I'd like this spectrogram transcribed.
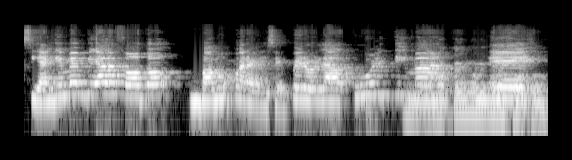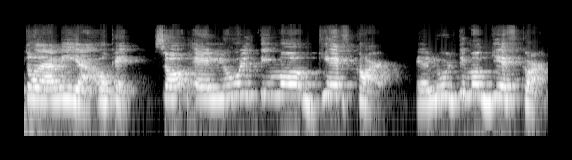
si alguien me envía la foto, vamos para ese, pero la última... No, no tengo ninguna eh, foto. Todavía, ok. So, el último gift card, el último gift card.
